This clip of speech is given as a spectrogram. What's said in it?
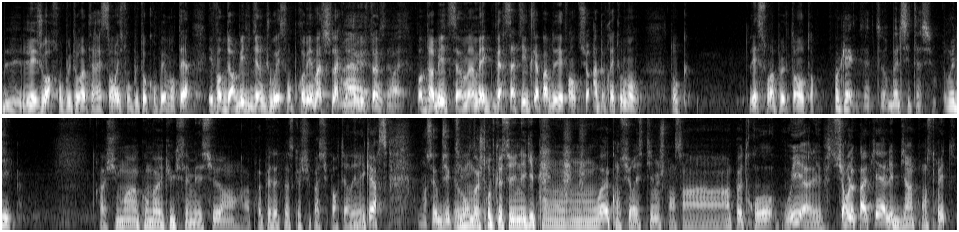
les joueurs sont plutôt intéressants, ils sont plutôt complémentaires. Et Vanderbilt vient de jouer son premier match là contre Ouais, Houston. Vanderbilt, c'est un mec versatile, capable de défendre sur à peu près tout le monde. Donc, laissons un peu le temps au temps. Ok, Exactement, belle citation. Rudy. Ah, je suis moins convaincu que ces messieurs. hein. Après, peut-être parce que je suis pas supporter des Lakers. Non, c'est objectif. bon, moi, je trouve que c'est une équipe qu'on ouais, qu'on surestime, je pense, un, un peu trop. Oui, elle est, sur le papier, elle est bien construite,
